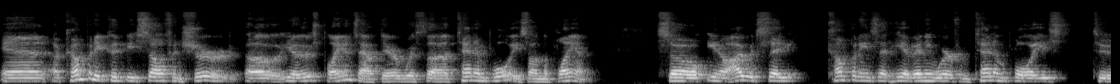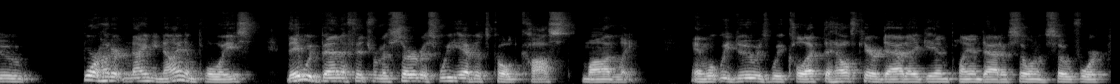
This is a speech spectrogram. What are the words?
And a company could be self-insured. Uh, you know, there's plans out there with uh, 10 employees on the plan. So, you know, I would say companies that have anywhere from 10 employees to 499 employees, they would benefit from a service we have that's called cost modeling. And what we do is we collect the healthcare data again, plan data, so on and so forth.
